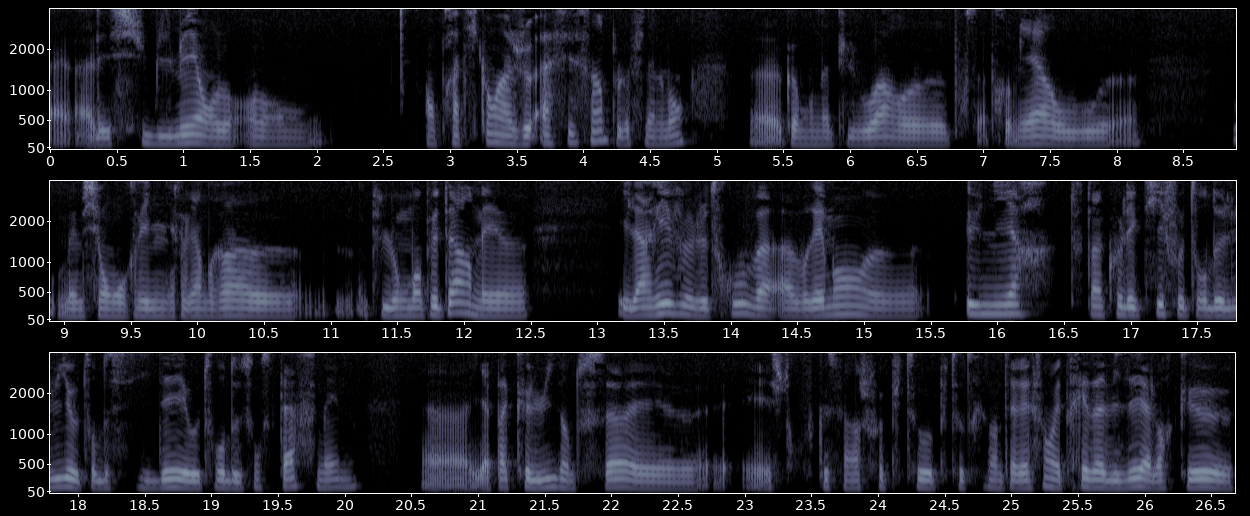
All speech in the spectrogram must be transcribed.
à, les sublimer en, en, pratiquant un jeu assez simple finalement, comme on a pu le voir pour sa première ou même si on y reviendra euh, plus longuement plus tard, mais euh, il arrive, je trouve, à, vraiment euh, unir tout un collectif autour de lui, autour de ses idées et autour de son staff même. Il n'y a pas que lui dans tout ça et, et je trouve que c'est un choix plutôt, plutôt très intéressant et très avisé alors que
